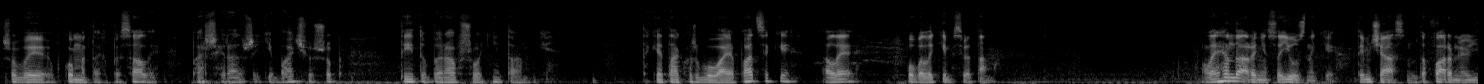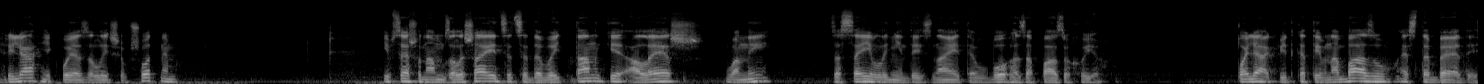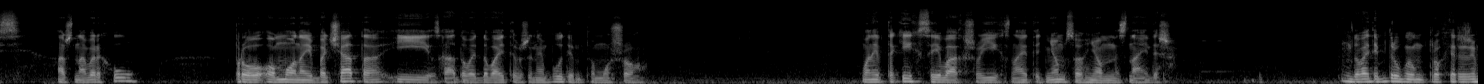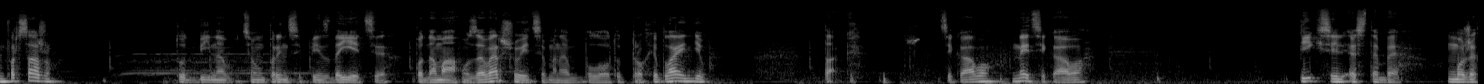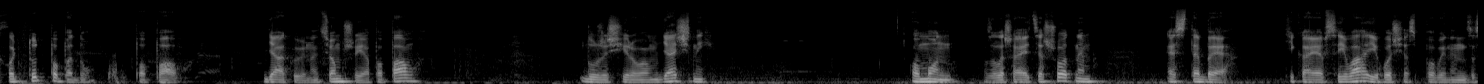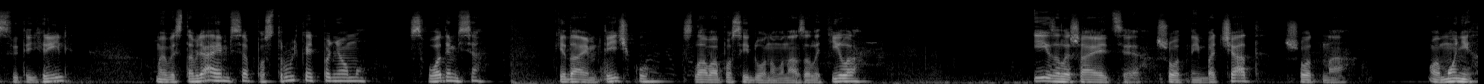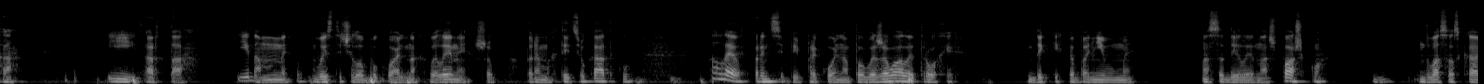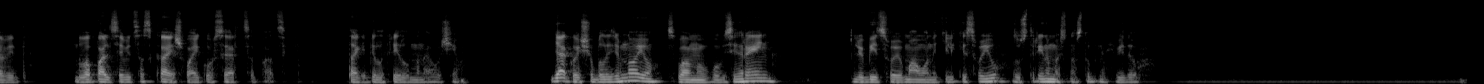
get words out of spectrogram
Щоб ви в коментах писали, перший раз в житті бачу, щоб ти добирав шотні танки. Таке також буває пацики, але по великим святам. Легендарні союзники тим часом дофармлюють гриля, яку я залишив шотним. І все, що нам залишається, це давить танки, але ж вони засейвлені десь, знаєте, в Бога за пазухою. Поляк відкатив на базу, СТБ десь аж наверху. Про Омона і Бачата, і згадувати давайте вже не будемо, тому що вони в таких сейвах, що їх, знаєте, днем з огнем не знайдеш. Давайте підробимо трохи режим форсажу. Тут бій на цьому принципі, здається, по дамагу завершується. У мене було тут трохи блайндів. Так. Цікаво, не цікаво. Піксель СТБ. Може, хоч тут попаду? Попав. Дякую на цьому, що я попав. Дуже щиро вам вдячний. ОМОН залишається шотним. СТБ тікає в сейва, його зараз повинен засвітити гріль. Ми виставляємося, пострулькать по ньому, сводимося, кидаємо тичку. Слава Посейдону, вона залетіла. І залишається шотний бачат, шотна Омоніха і арта. І нам не вистачило буквально хвилини, щоб перемогти цю катку. Але, в принципі, прикольно повиживали трохи. Диких кабанів ми насадили на шпажку. Два соска від. Два пальці від соска і швайку в серце, пацики. Так Білгріл мене учив. Дякую, що були зі мною. З вами був Зігрейн. Любіть свою маму, не тільки свою. Зустрінемось в наступних відео.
